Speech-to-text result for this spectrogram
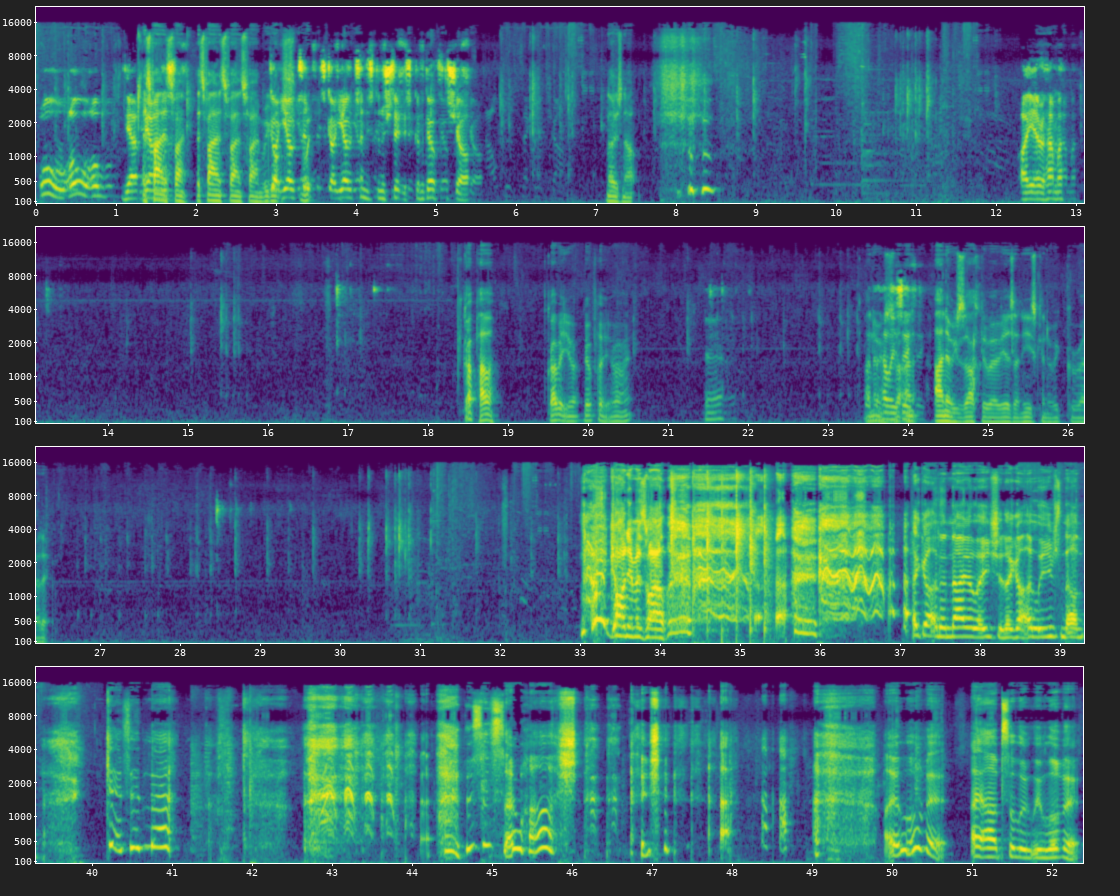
Oh, oh, oh. Yeah, It's fine, it's fine, it's fine, it's fine, it's fine. We got got. Jotun. we- It's got Jotun. He's gonna shoot. He's gonna go for the shot. no, he's not. I hear a hammer. Grab power. Grab it. You're go for it. You're alright. Yeah. I know. the hell is he? I, I know exactly where he is, and he's gonna regret it. drink on him as well. I got an annihilation. I got a leaves none. Get in there. this is so harsh. I love it. I absolutely love it.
